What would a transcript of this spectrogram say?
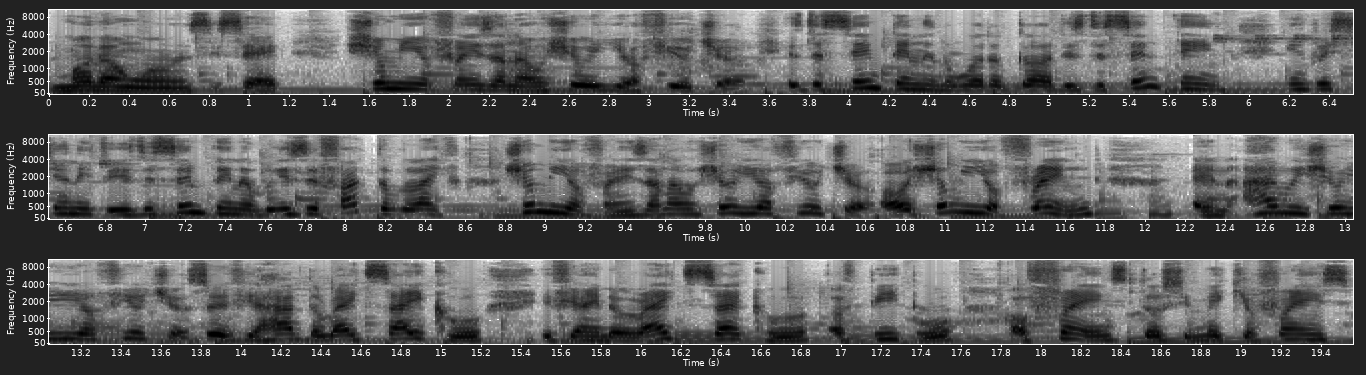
more than once. He said, Show me your friends and I will show you your future. It's the same thing in the Word of God. It's the same thing in Christianity. It's the same thing. Of, it's a fact of life. Show me your friends and I will show you your future. Or show me your friend and I will show you your future. So if you have the right cycle, if you're in the right circle of people, of friends, those you make your friends,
